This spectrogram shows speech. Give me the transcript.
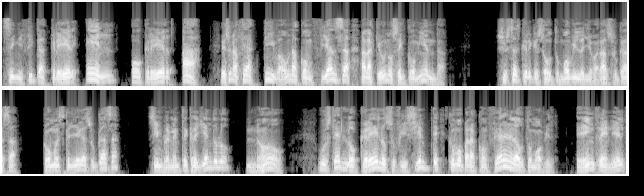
significa creer en o creer a. Es una fe activa, una confianza a la que uno se encomienda. Si usted cree que su automóvil le llevará a su casa, ¿cómo es que llega a su casa? ¿Simplemente creyéndolo? No. Usted lo cree lo suficiente como para confiar en el automóvil entre en Él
